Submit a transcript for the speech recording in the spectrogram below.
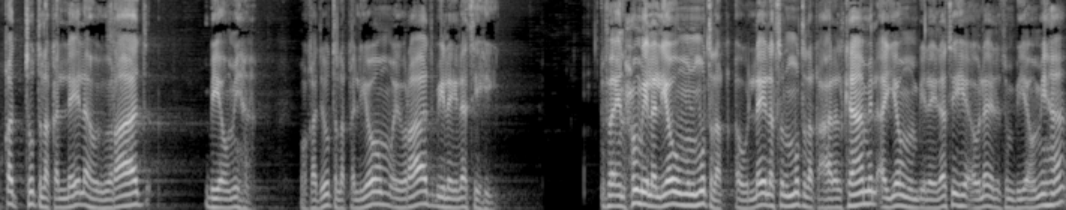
قد تطلق الليلة ويراد بيومها وقد يطلق اليوم ويراد بليلته. فإن حمل اليوم المطلق أو الليلة المطلقة على الكامل أي يوم بليلته أو ليلة بيومها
